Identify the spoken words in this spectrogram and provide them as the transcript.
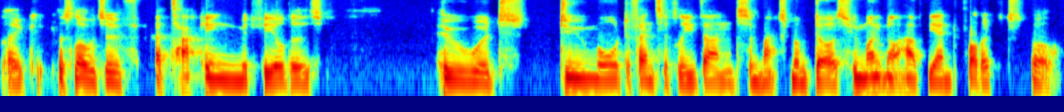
like there's loads of attacking midfielders who would do more defensively than St Maximin does, who might not have the end product. Well,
